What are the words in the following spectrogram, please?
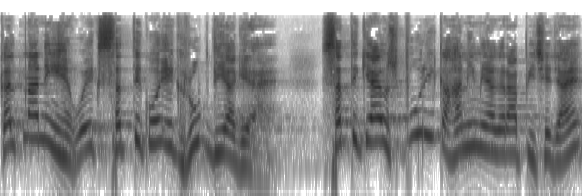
कल्पना नहीं है, वो एक सत्य को एक रूप दिया गया है। सत्य क्या है? उस पूरी कहानी में अगर आप पीछे जाएँ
